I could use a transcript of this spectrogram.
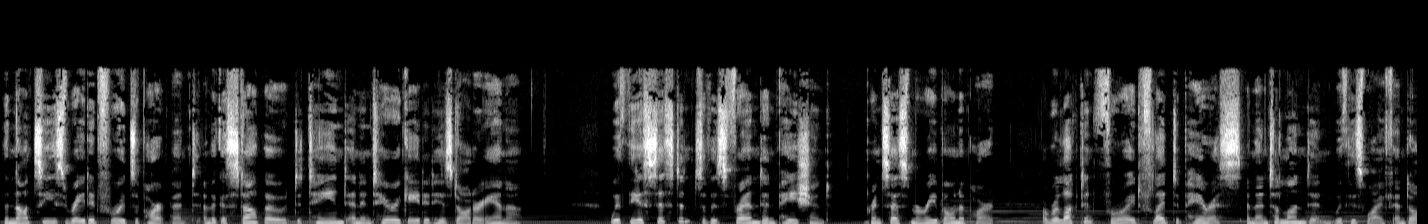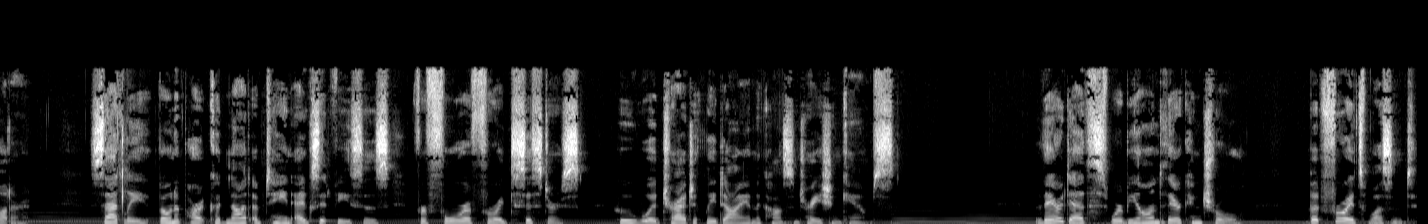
the Nazis raided Freud's apartment and the Gestapo detained and interrogated his daughter Anna. With the assistance of his friend and patient, Princess Marie Bonaparte, a reluctant Freud fled to Paris and then to London with his wife and daughter. Sadly, Bonaparte could not obtain exit visas for four of Freud's sisters, who would tragically die in the concentration camps. Their deaths were beyond their control, but Freud's wasn't.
